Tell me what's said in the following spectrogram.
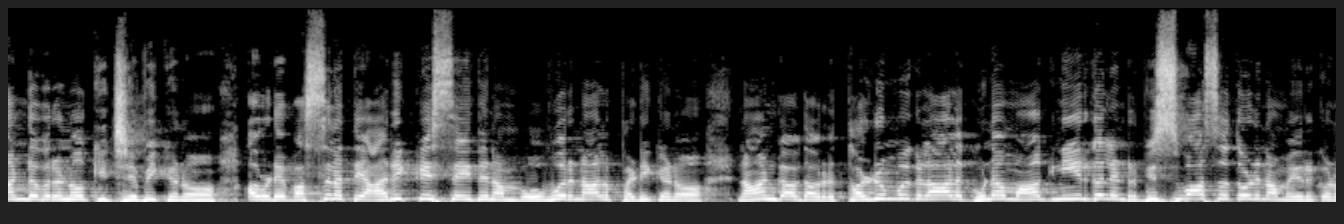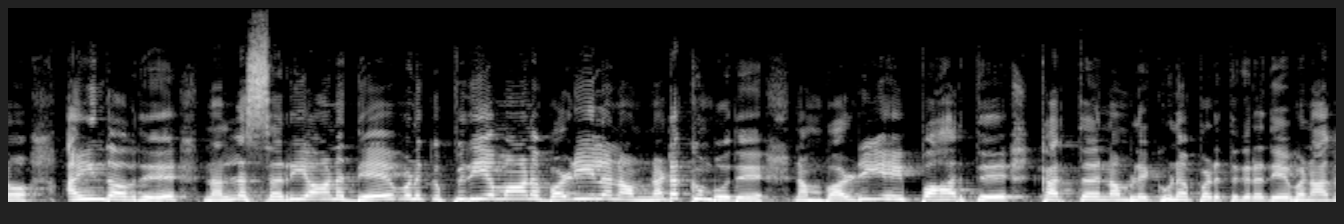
ஆண்டவரை நோக்கி ஜெபிக்கணும். அவருடைய வசனத்தை அறிக்கை செய்து நாம் ஒவ்வொரு நாளும் படிக்கணும். நான்காவது அவருடைய தழும்புகளால் குணமாகினீர்கள் என்ற விசுவாசத்தோடு நாம் இருக்கணும். ஐந்தாவது நல்ல சரியான தேவனுக்கு பிரியமான வழியில் நாம் நடக்கும்போது நம் வழியை பார்த்து கர்த்தர் நம்மளை குணப்படுத்துகிற தேவனாக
